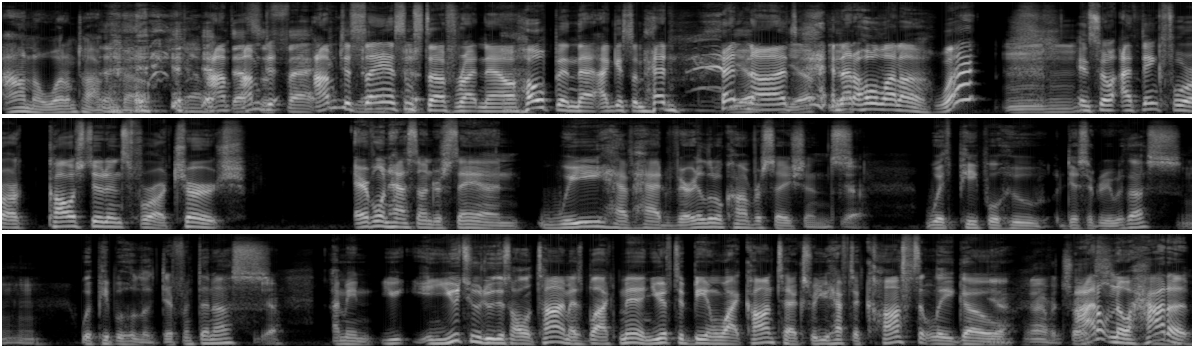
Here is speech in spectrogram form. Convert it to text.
i don't know what i'm talking about I'm, That's I'm a ju-. I'm just Yeah. saying some stuff right now, hoping that I get some head head Yep, nods yep, and not a whole lot of what. hmm And so I think for our college students, for our church, everyone has to understand we have had very little conversations Yeah. with people who disagree with us, hmm with people who look different than us. Yeah. I mean, you you two do this all the time as black men. You have to be in white context where you have to constantly go. Yeah. You have a. I don't know how to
